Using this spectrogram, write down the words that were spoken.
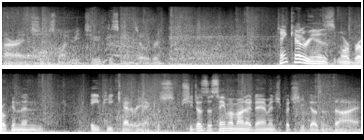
Alright, she just 1v2. This game's over. Tank Katarina is more broken than AP Katarina because she does the same amount of damage, but she doesn't die.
